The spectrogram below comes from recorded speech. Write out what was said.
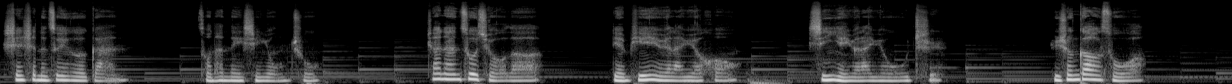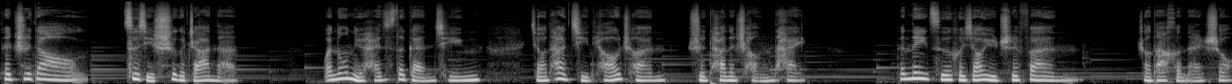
深深的罪恶感从他内心涌出。渣男做久了。脸皮也越来越厚，心也越来越无耻。雨生告诉我，他知道自己是个渣男，玩弄女孩子的感情，脚踏几条船是他的常态。但那次和小雨吃饭，让他很难受。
